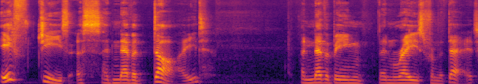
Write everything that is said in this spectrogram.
if Jesus had never died and never been then raised from the dead,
